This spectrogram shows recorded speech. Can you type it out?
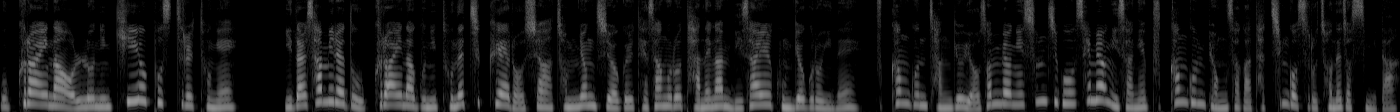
우크라이나 언론인 키이우 포스트를 통해 이달 3일에도 우크라이나군이 도네츠크의 러시아 점령 지역을 대상으로 단행한 미사일 공격으로 인해 북한군 장교 6명이 숨지고 3명 이상의 북한군 병사가 다친 것으로 전해졌습니다.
